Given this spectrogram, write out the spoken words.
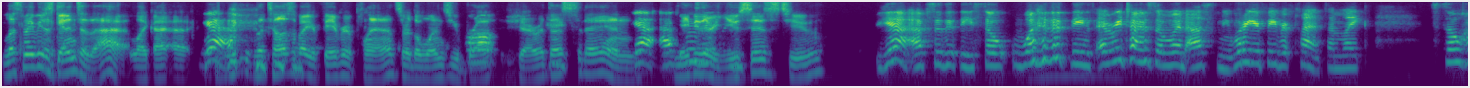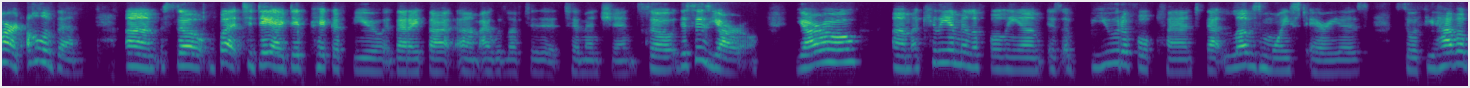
let's maybe just get into that. Like, I, I yeah, tell us about your favorite plants or the ones you brought to share with us today, and yeah, absolutely. maybe their uses too. Yeah, absolutely. So one of the things every time someone asks me, "What are your favorite plants?" I'm like, so hard, all of them. Um, so, but today I did pick a few that I thought um, I would love to to mention. So this is yarrow. Yarrow um, Achillea millefolium is a beautiful plant that loves moist areas. So if you have a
